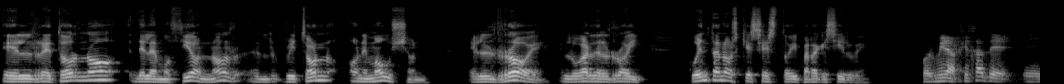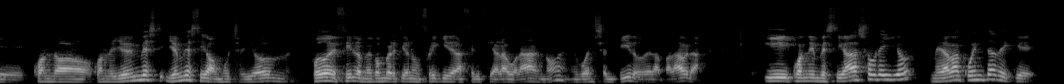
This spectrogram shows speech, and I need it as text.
el retorno de la emoción, ¿no? El return on emotion, el ROE en lugar del ROI. Cuéntanos qué es esto y para qué sirve. Pues mira, fíjate, eh, cuando, cuando yo, yo he investigado mucho, yo puedo decirlo, me he convertido en un friki de la felicidad laboral, ¿no? En el buen sentido de la palabra. Y cuando investigaba sobre ello, me daba cuenta de que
